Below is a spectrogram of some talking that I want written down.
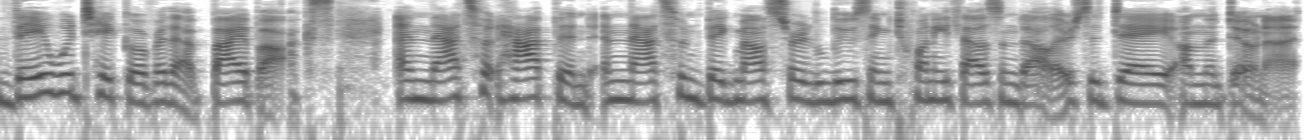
they would take over that buy box. And that's what happened, and that's when Big Mouth started losing $20,000 a day on the donut.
